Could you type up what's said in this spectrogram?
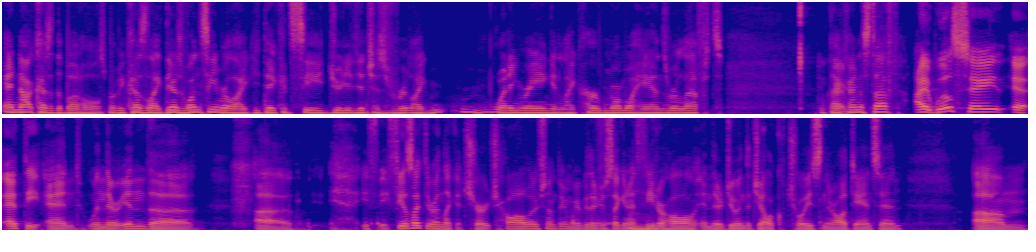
And not because of the buttholes, but because like there's one scene where like they could see Judi Dench's like wedding ring and like her normal hands were left, that kind of stuff. I will say at the end when they're in the, uh, it, it feels like they're in like a church hall or something. Maybe they're just like in a Mm-hmm. theater hall and they're doing the Jellicle choice and they're all dancing. Um,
